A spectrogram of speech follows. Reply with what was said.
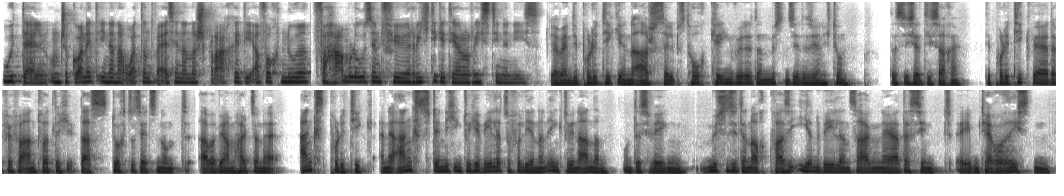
urteilen und schon gar nicht in einer Art und Weise, in einer Sprache, die einfach nur verharmlosend für richtige Terroristinnen ist. Ja, wenn die Politik ihren Arsch selbst hochkriegen würde, dann müssten sie das ja nicht tun. Das ist ja die Sache. Die Politik wäre dafür verantwortlich, das durchzusetzen und aber wir haben halt so eine Angstpolitik, eine Angst, ständig irgendwelche Wähler zu verlieren an irgendwen anderen. Und deswegen müssen sie dann auch quasi ihren Wählern sagen, naja, das sind eben Terroristen,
